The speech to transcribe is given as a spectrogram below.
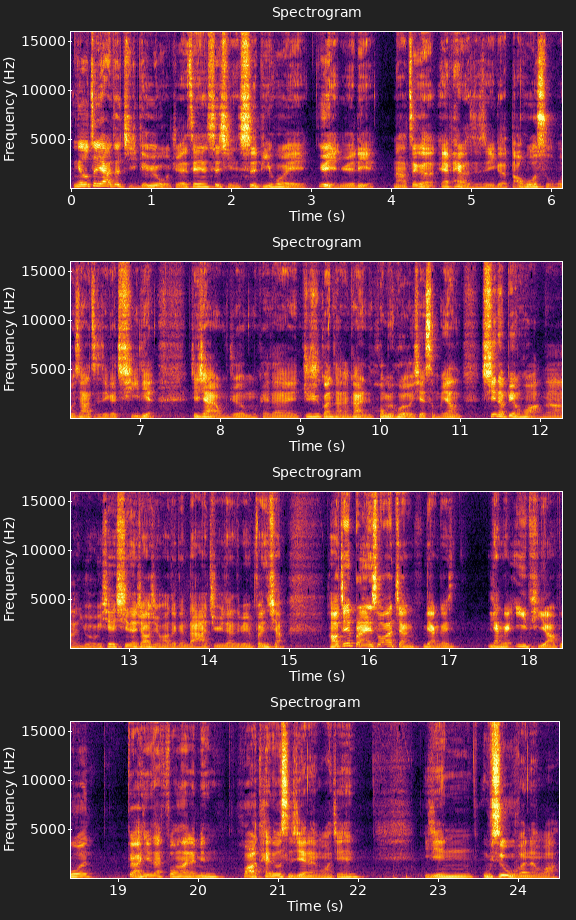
应该说接下来这几个月，我觉得这件事情势必会越演越烈。那这个 APEC 只是一个导火索，或是它只是一个起点。接下来，我觉得我们可以再继续观察看看后面会有一些什么样新的变化。那有一些新的消息的话，再跟大家继续在这边分享。好，今天本来说要讲两个两个议题啊，不过不小心在 f o r n 那边花了太多时间了。我今天已经五十五分了，哇！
